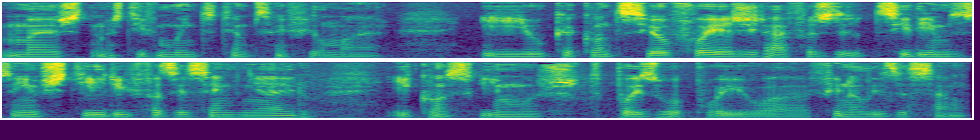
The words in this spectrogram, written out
mas, mas tive muito tempo sem filmar. E o que aconteceu foi as girafas decidimos investir e fazer sem dinheiro e conseguimos depois o apoio à finalização.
